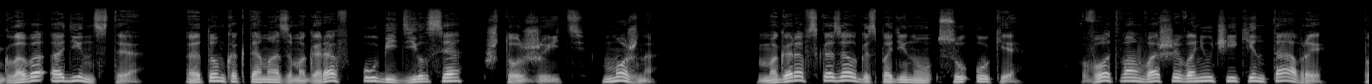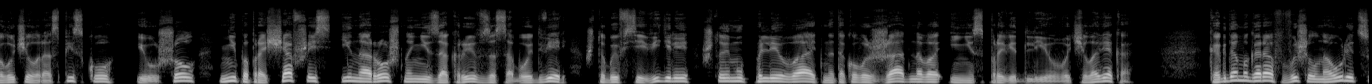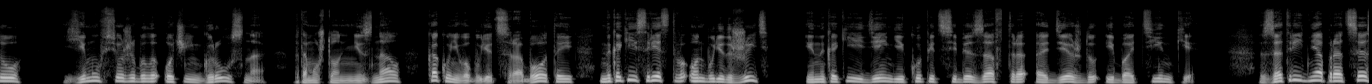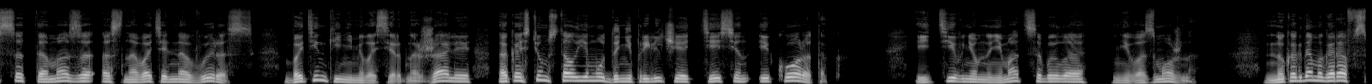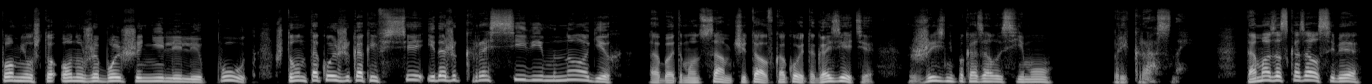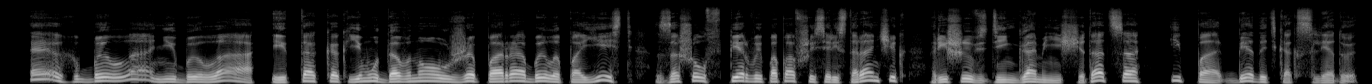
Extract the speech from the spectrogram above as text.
Глава 11. О том, как Тамаза Магараф убедился, что жить можно. Магараф сказал господину Сууке, «Вот вам ваши вонючие кентавры», получил расписку и ушел, не попрощавшись и нарочно не закрыв за собой дверь, чтобы все видели, что ему плевать на такого жадного и несправедливого человека. Когда Магараф вышел на улицу, ему все же было очень грустно, потому что он не знал, как у него будет с работой, на какие средства он будет жить и на какие деньги купит себе завтра одежду и ботинки. За три дня процесса Тамаза основательно вырос, ботинки немилосердно жали, а костюм стал ему до неприличия тесен и короток. Идти в нем наниматься было невозможно. Но когда Магараф вспомнил, что он уже больше не лилипут, что он такой же, как и все, и даже красивее многих, об этом он сам читал в какой-то газете, жизнь показалась ему прекрасной. Тамаза сказал себе «Эх, была не была», и так как ему давно уже пора было поесть, зашел в первый попавшийся ресторанчик, решив с деньгами не считаться и пообедать как следует.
